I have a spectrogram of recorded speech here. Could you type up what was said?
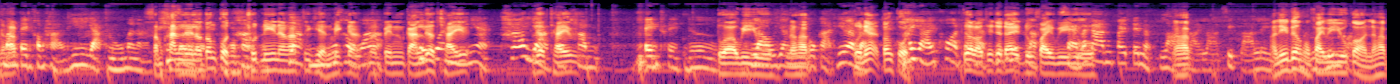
นะครับมันเป็นคำถามที่อยากรู้มานานสำคัญเลยเราต้องกดค่ะชุดนี้นะครับ ที่เขียนมิกเนี่ยอยากรู้ค่ะว่ามันเป็นการเลือกใช้ทุวันนี้เนี่ยถ้าอเลืยาอกกใช้จะทำ เป็นเทรดเดอร์ตัว VU เรายังนะครับ มีโอกาสที่จะตัวเนี้ยต้องกด ขยายพอร์ตเพื่อเราที่จะได้ดูไฟแส VU นละกันไปเป็นแบบหลายนะครับ หลายล้านสิบล้านเลยอันนี้เรื่องของไฟ VU ก่อนนะครับ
